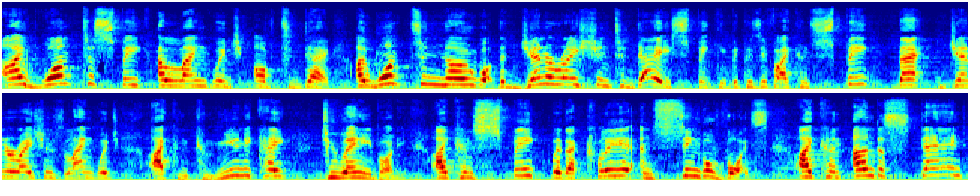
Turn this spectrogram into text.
I want to speak a language of today. I want to know what the generation today is speaking because if I can speak that generation's language, I can communicate to anybody. I can speak with a clear and single voice. I can understand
